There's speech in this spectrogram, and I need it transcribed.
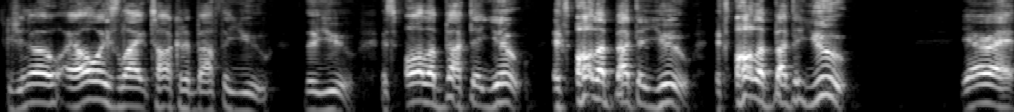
because you know, I always like talking about the you, the you. It's all about the you. It's all about the you. It's all about the you. Yeah, all right.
